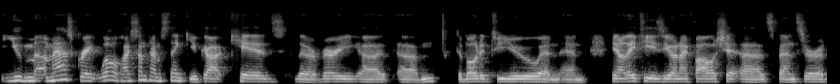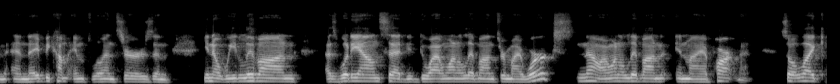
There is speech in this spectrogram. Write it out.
you amass great wealth. I sometimes think you've got kids that are very uh, um, devoted to you, and and you know they tease you. And I follow uh, Spencer, and and they become influencers. And you know we live on, as Woody Allen said, do I want to live on through my works? No, I want to live on in my apartment. So, like,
